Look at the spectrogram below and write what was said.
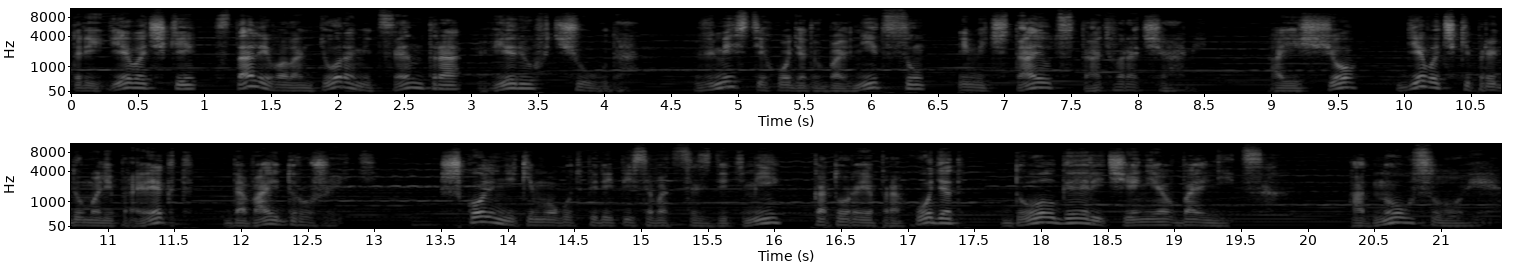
три девочки стали волонтерами центра «Верю в чудо». Вместе ходят в больницу и мечтают стать врачами. А еще девочки придумали проект «Давай дружить». Школьники могут переписываться с детьми, которые проходят долгое лечение в больницах. Одно условие –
